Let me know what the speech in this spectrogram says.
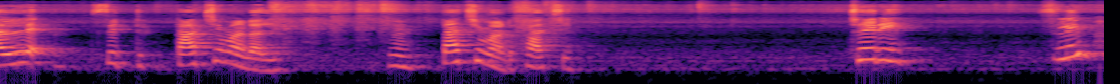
ಅಲ್ಲೇ ಸಿಟ್ ತಾಚಿ ಮಾಡಲ್ಲಿ ಹ್ಮ್, ತಾಚಿ ಮಾಡು, ತಾಚಿ. ಸರಿ ಸ್ಲೀಪ್.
